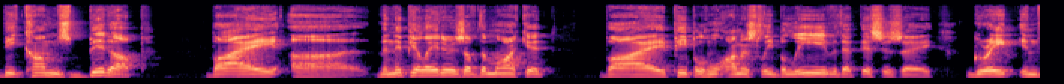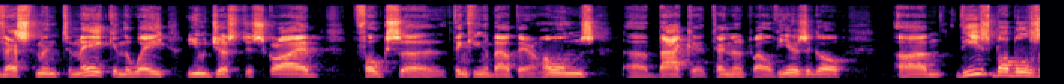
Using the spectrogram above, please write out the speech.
becomes bid up by uh, manipulators of the market, by people who honestly believe that this is a great investment to make in the way you just described, folks uh, thinking about their homes uh, back uh, 10 or 12 years ago. Um, these bubbles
